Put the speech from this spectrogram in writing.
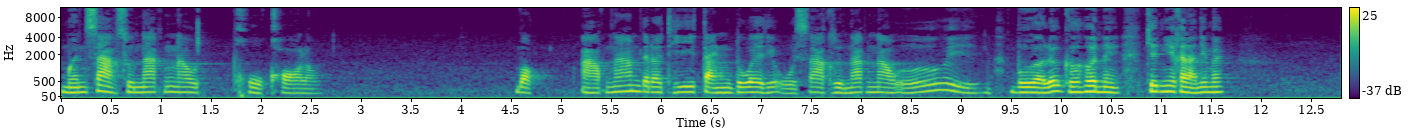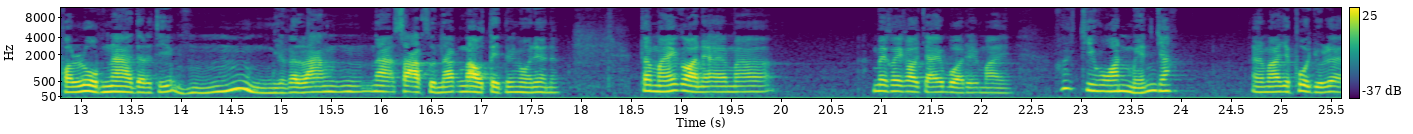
เหมือนซากสุนัขเน่าผูกคอเรา บอก อาบน้ำแต่ละทีแต่งตัวที่โอ้ซากสุนัขเน่า เอ้ย เบื่อเหลือเกินเลยคิดงี้ขนาดนี้ไหมพอรูปหน้าแต่ละทีอืมอย่างกับล้างหน้าซากสุนัขเน่าติดไปหมดเนี่ยนะทำไมก่อนเนี่ยมา ไม่ค่อยเข้าใจบวชเลยใหม่เฮ้ยจีวรเหม็นจังมาจะพูดอยู่เลย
